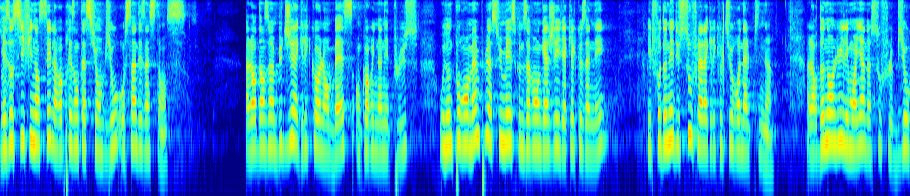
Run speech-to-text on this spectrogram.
Mais aussi financer la représentation bio au sein des instances. Alors dans un budget agricole en baisse, encore une année de plus, où nous ne pourrons même plus assumer ce que nous avons engagé il y a quelques années, il faut donner du souffle à l'agriculture rhône-alpine. Alors donnons-lui les moyens d'un souffle bio.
